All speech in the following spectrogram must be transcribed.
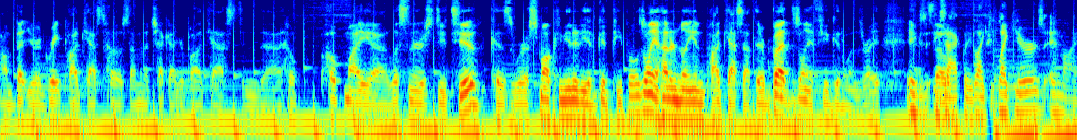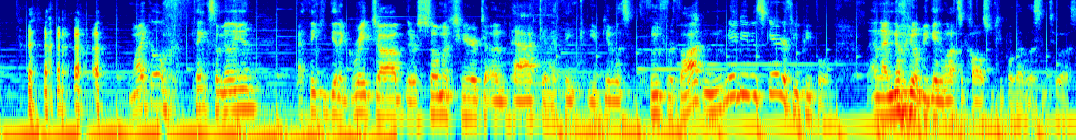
I'll bet you're a great podcast host. I'm going to check out your podcast and uh, I hope hope my uh, listeners do too because we're a small community of good people. There's only 100 million podcasts out there, but there's only a few good ones, right? Ex- so, exactly. Like like yours and mine. Michael, thanks a million. I think you did a great job. There's so much here to unpack, and I think you've given us food for thought and maybe even scared a few people. And I know you'll be getting lots of calls from people that listen to us.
